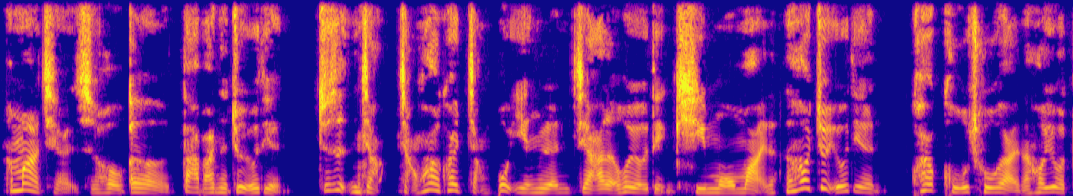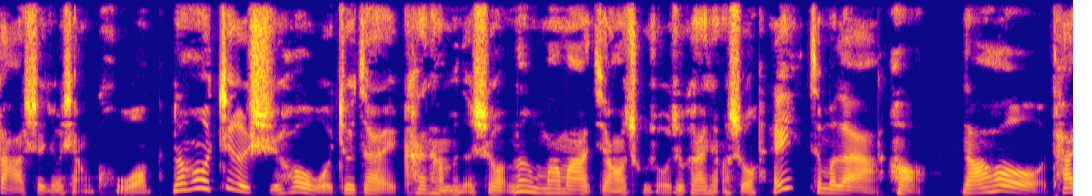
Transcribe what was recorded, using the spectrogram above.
他骂起来之后，呃，大班的就有点。就是你讲讲话快讲不赢人家了，会有点气没麦的，然后就有点快要哭出来，然后又大声又想哭。然后这个时候我就在看他们的时候，那个妈妈讲要出手，我就跟他讲说：“诶，怎么了啊？”好。然后他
